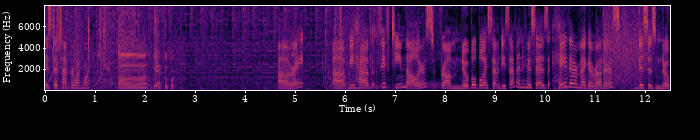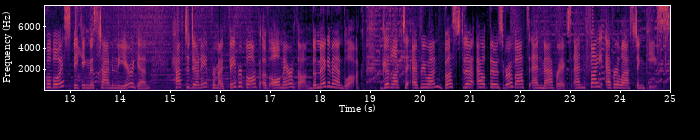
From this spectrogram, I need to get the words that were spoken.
Is there time for one more? Uh, yeah, go for it. All right. Uh, we have $15 from Noble Boy 77 who says, Hey there, Mega Runners. This is Noble Boy speaking this time in the year again. Have to donate for my favorite block of all marathon, the Mega Man block. Good luck to everyone. Bust the, out those robots and mavericks and fight everlasting peace.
